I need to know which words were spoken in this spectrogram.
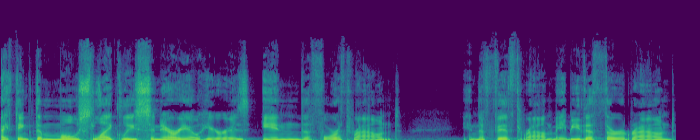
I think the most likely scenario here is in the fourth round, in the fifth round, maybe the third round,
